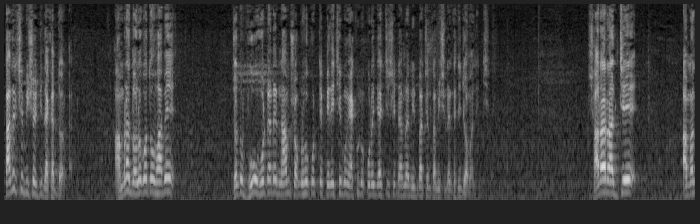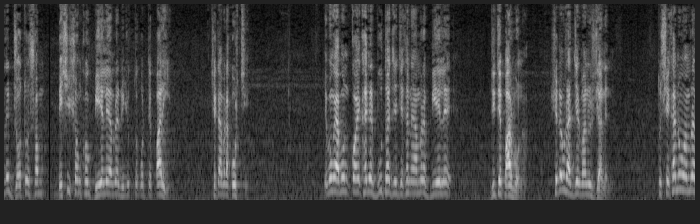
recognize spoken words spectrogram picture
তাদের সে বিষয়টি দেখার দরকার। আমরা দলগতভাবে যত ভুয়ো ভোটারের নাম সংগ্রহ করতে পেরেছি এবং এখনও করে যাচ্ছি, সেটা আমরা নির্বাচন কমিশনের কাছে জমা দিচ্ছি। সারা রাজ্যে আমাদের যত সম- বেশি সংখ্যক বিএলএ আমরা নিযুক্ত করতে পারি, সেটা আমরা করছি। এবং এমন কয়েক হাজার বুথ আছে যেখানে আমরা বিএলএ দিতে পারব না। সেটাও রাজ্যের মানুষ জানেন। তো সেখানেও আমরা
